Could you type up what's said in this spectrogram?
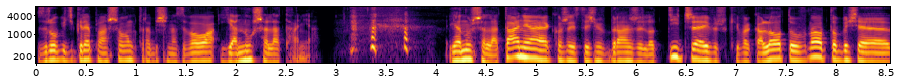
zrobić grę planszową, która by się nazywała Janusze Latania. Janusze latania, jako że jesteśmy w branży lotniczej, wyszukiwarka lotów, no to by się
